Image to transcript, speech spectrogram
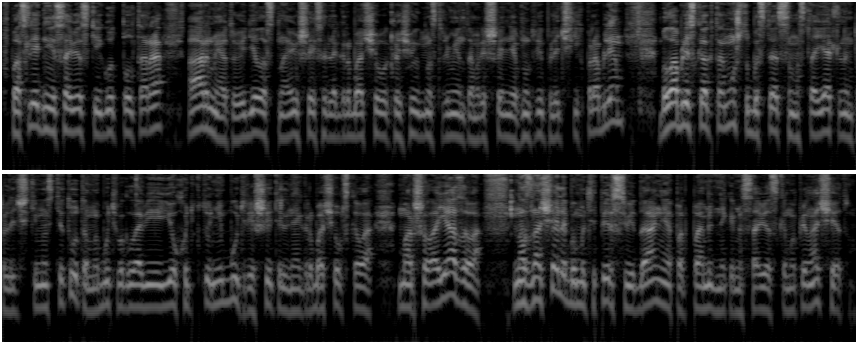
В последние советские год-полтора армия, то и дело становившаяся для Горбачева ключевым инструментом решения внутриполитических проблем, была близка к тому, чтобы стать самостоятельным политическим институтом, и будь во главе ее хоть кто-нибудь решительнее Горбачевского маршала Язова, назначали бы мы теперь свидания под памятниками советскому Пиночету.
